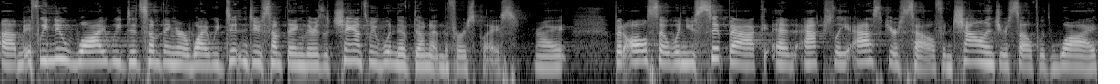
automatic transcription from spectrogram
Um, if we knew why we did something or why we didn't do something, there's a chance we wouldn't have done it in the first place, right? But also, when you sit back and actually ask yourself and challenge yourself with why,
